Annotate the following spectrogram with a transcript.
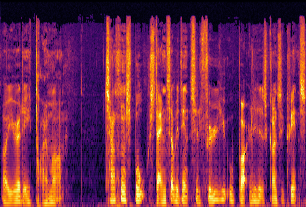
og i øvrigt ikke drømmer om. Tankens brug stanser ved den selvfølgelige ubøjelighedskonsekvens,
